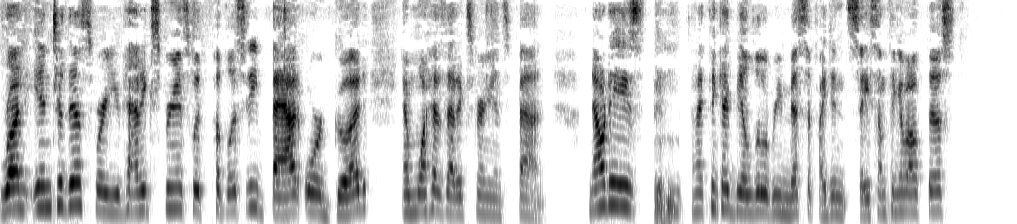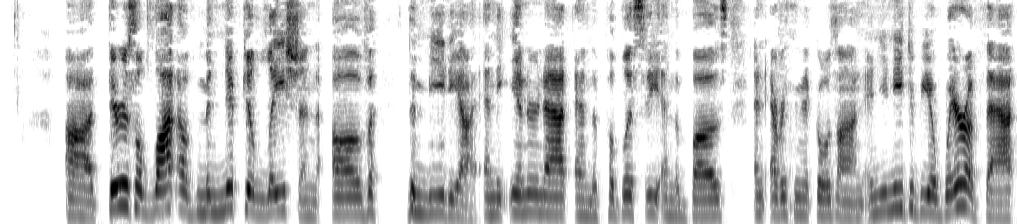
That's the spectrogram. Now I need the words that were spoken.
run into this where you've had experience with publicity, bad or good? And what has that experience been? Nowadays, and I think I'd be a little remiss if I didn't say something about this, uh, there is a lot of manipulation of the media and the internet and the publicity and the buzz and everything that goes on. And you need to be aware of that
